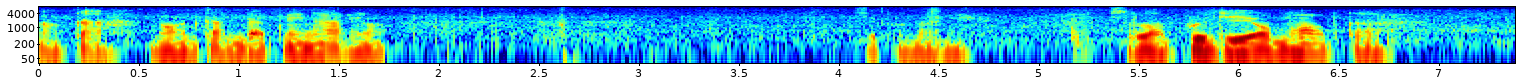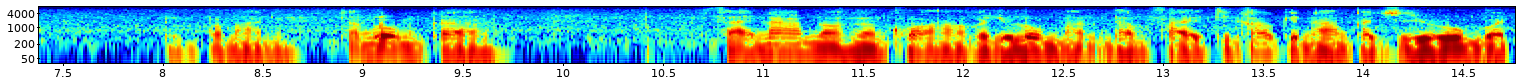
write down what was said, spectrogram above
เอากะนอนกันแบบง่ายๆเนาะสิประมาณนี้สำหรับพื้นที่อมหอบกะเป็นประมาณนี้ทางลุ่มกะสายน้ำเนาะเฮือนครัวเฮาก็อยู่ลุ่มดังไฟกินข้าวกินน้ำก็อยู่ลุ่มเบิด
